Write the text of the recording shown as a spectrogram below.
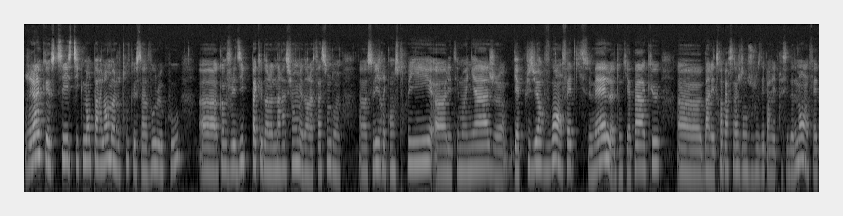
Rien que stylistiquement parlant, moi je trouve que ça vaut le coup. comme je vous l'ai dit, pas que dans la narration, mais dans la façon dont euh, ce livre est construit, euh, les témoignages, il y a plusieurs voix en fait qui se mêlent, donc il n'y a pas que euh, ben, les trois personnages dont je vous ai parlé précédemment en fait.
